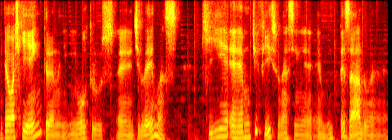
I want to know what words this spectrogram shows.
Então eu acho que entra em outros é, dilemas que é muito difícil, né? Assim, é, é muito pesado. É...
